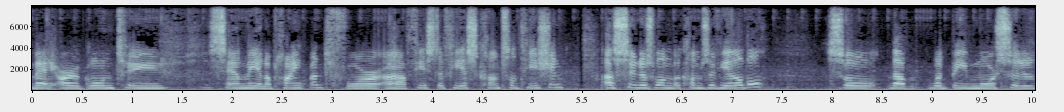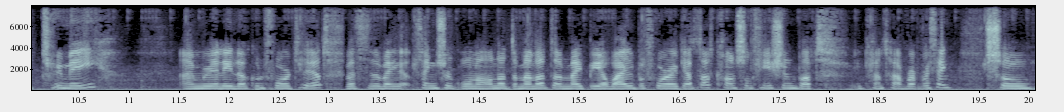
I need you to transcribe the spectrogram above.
they are going to send me an appointment for a face-to-face -face consultation as soon as one becomes available. So that would be more suited to me I'm really looking forward to it. With the way that things are going on at the minute, it might be a while before I get that consultation, but you can't have everything. So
